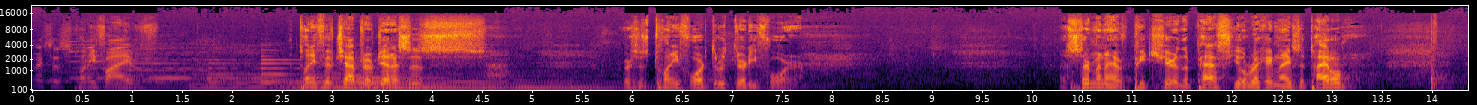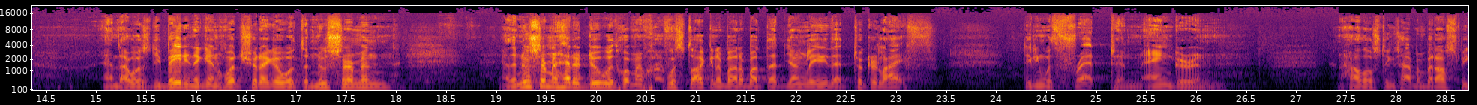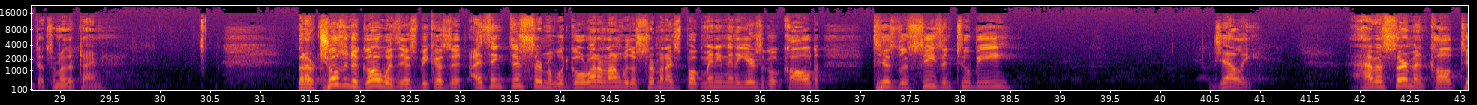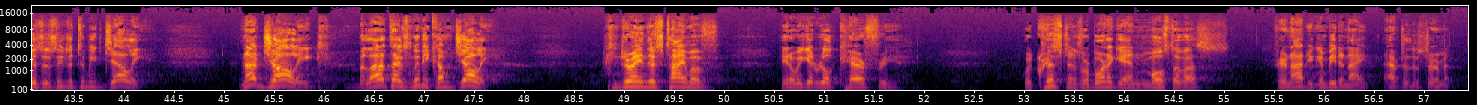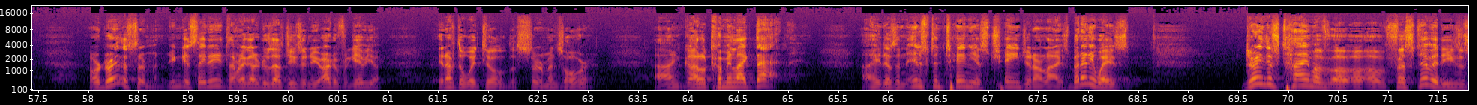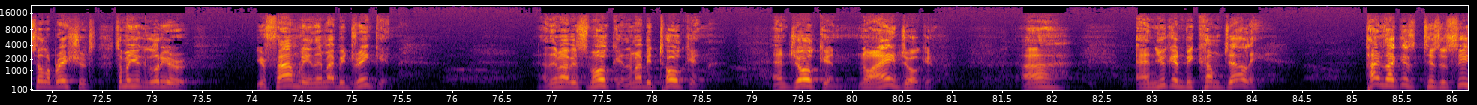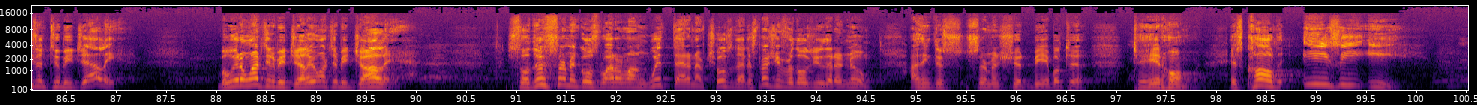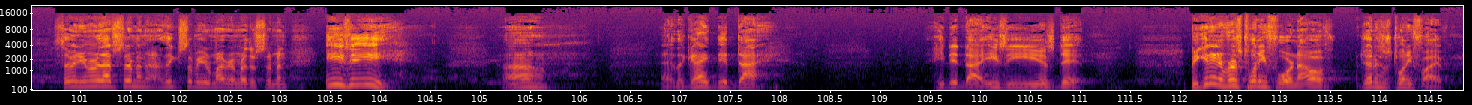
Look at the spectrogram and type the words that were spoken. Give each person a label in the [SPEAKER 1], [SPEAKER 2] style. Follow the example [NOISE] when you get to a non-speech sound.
[SPEAKER 1] Genesis 25, the 25th chapter of Genesis, verses 24 through 34. A sermon I have preached here in the past, you'll recognize the title. And I was debating again what should I go with, the new sermon? And the new sermon had to do with what my [LAUGHS] wife was talking about, about that young lady that took her life, dealing with fret and anger and, and how those things happen. But I'll speak that some other time. But I've chosen to go with this because it, I think this sermon would go right along with a sermon I spoke many, many years ago called Tis the Season to Be Jelly. I have a sermon called Tis the Season to Be Jelly. Not jolly, but a lot of times we become jelly during this time of, you know, we get real carefree. We're Christians, we're born again, most of us. If you're not, you can be tonight after the sermon or during the sermon. You can get saved anytime. All you got to do is ask Jesus in your heart to forgive you. You don't have to wait till the sermon's over. Uh, God will come in like that. Uh, he does an instantaneous change in our lives. But, anyways, during this time of, of, of, festivities and celebrations, some of you can go to your, your family and they might be drinking, and they might be smoking, they might be toking and joking. No, I ain't joking. Uh, and you can become jelly. Times like this, tis a season to be jelly. But we don't want you to be jelly, we want you to be jolly. So this sermon goes right along with that, and I've chosen that, especially for those of you that are new. I think this sermon should be able to, to hit home. It's called Easy E. Some of you remember that sermon? I think some of you might remember the sermon. Easy E. Uh, the guy did die. He did die. Easy E is dead. Beginning in verse 24 now of Genesis 25.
